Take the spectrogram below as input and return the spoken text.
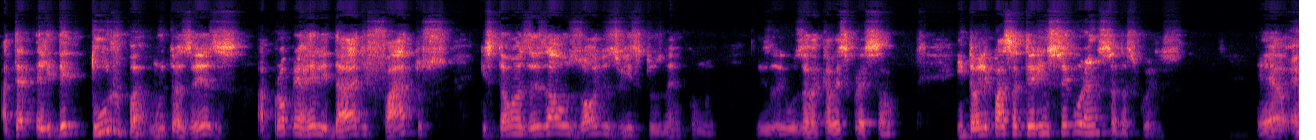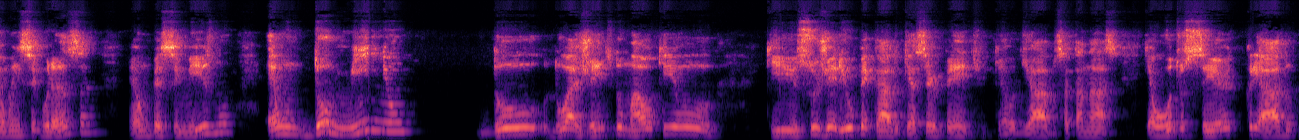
até ele deturpa muitas vezes a própria realidade, fatos que estão, às vezes, aos olhos vistos, né? Como, usando aquela expressão. Então, ele passa a ter insegurança das coisas. É, é uma insegurança, é um pessimismo, é um domínio do, do agente do mal que, o, que sugeriu o pecado, que é a serpente, que é o diabo, Satanás, que é o outro ser criado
